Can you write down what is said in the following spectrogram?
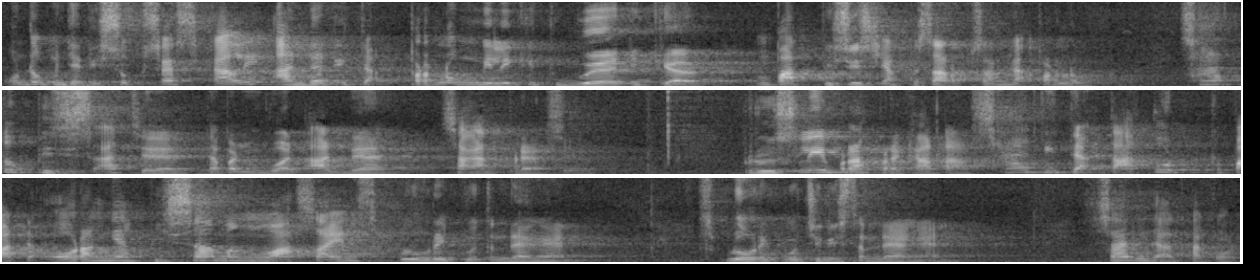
untuk menjadi sukses sekali Anda tidak perlu memiliki dua, tiga, empat bisnis yang besar-besar, nggak perlu. Satu bisnis aja dapat membuat Anda sangat berhasil. Bruce Lee pernah berkata, saya tidak takut kepada orang yang bisa menguasai 10.000 tendangan. 10.000 jenis tendangan. Saya tidak takut.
